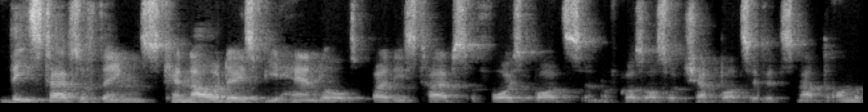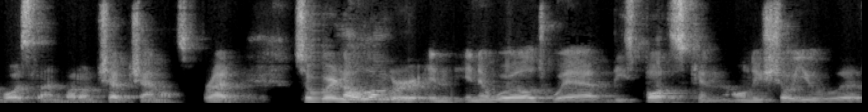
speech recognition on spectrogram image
these types of things can nowadays be handled by these types of voice bots and of course also chat bots if it's not on the voice line, but on chat channels, right? So we're no longer in, in a world where these bots can only show you uh,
